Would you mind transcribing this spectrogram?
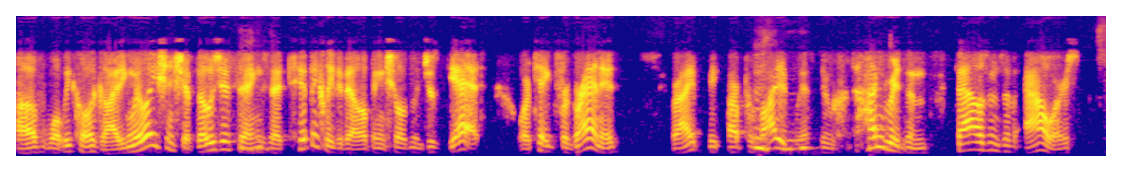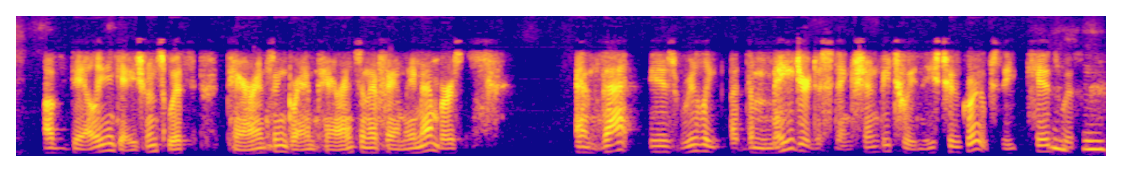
of what we call a guiding relationship. Those are things mm-hmm. that typically developing children just get or take for granted, right? Are provided mm-hmm. with through hundreds and thousands of hours of daily engagements with parents and grandparents and their family members. And that is really the major distinction between these two groups. The kids mm-hmm. with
